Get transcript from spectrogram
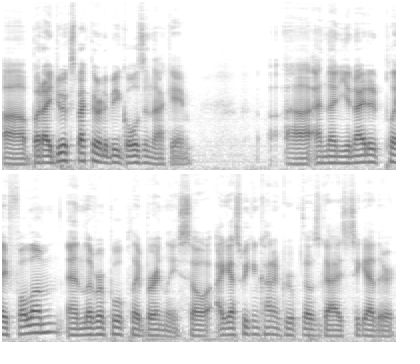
Uh, but I do expect there to be goals in that game. Uh, and then United play Fulham and Liverpool play Burnley. So I guess we can kind of group those guys together,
